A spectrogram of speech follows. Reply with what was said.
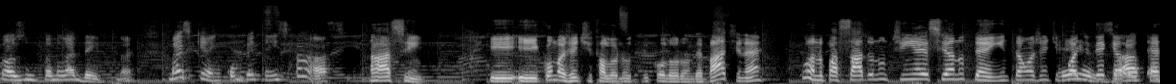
nós não estamos lá dentro, né? Mas que a incompetência há, sim. Ah, sim. E, e como a gente falou no Tricolor um debate, né? O ano passado não tinha, esse ano tem. Então a gente pode ver que é, é,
